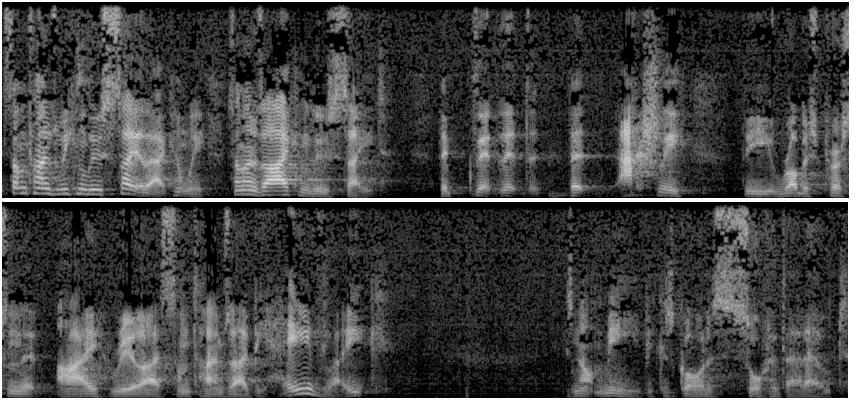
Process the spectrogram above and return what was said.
sometimes we can lose sight of that, can't we? Sometimes I can lose sight. That, that, that, that actually the rubbish person that I realize sometimes I behave like is not me, because God has sorted that out.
